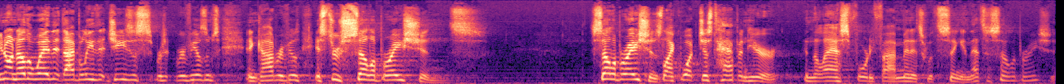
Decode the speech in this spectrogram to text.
You know, another way that I believe that Jesus re- reveals himself and God reveals is through celebrations. Celebrations like what just happened here in the last 45 minutes with singing. That's a celebration.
